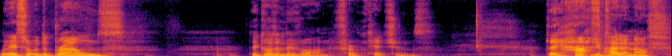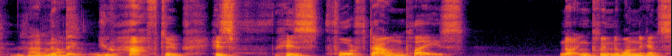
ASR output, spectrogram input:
okay, so with the Browns, they've got to move on from Kitchens. They have You've to. had enough. You've had enough. No, they, you have to. His his fourth down plays, not including the one against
